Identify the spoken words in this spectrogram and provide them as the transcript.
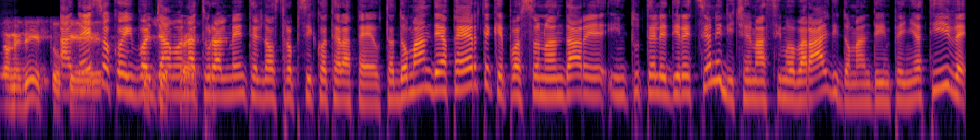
non è detto che... Adesso coinvolgiamo naturalmente il nostro psicoterapeuta. Domande aperte che possono andare in tutte le direzioni, dice Massimo Baraldi, domande impegnative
